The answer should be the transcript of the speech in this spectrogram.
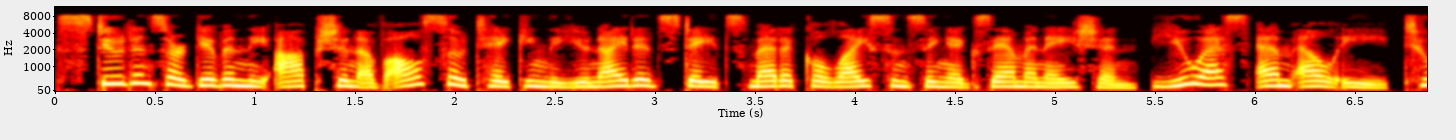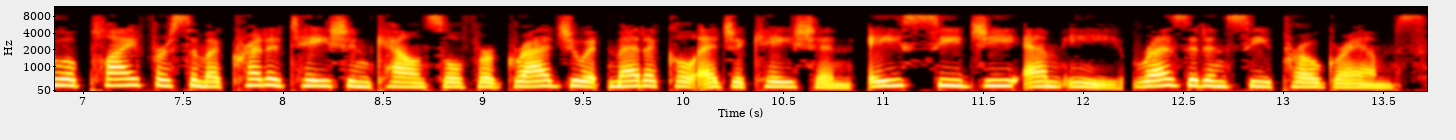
Students are given the option of also taking the United States Medical Licensing Examination USMLE to apply for some Accreditation Council for Graduate Medical Education ACGME residency programs.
